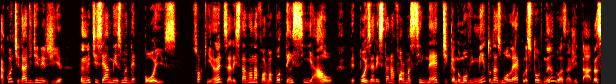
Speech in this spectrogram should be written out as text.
a quantidade de energia antes é a mesma depois. Só que antes ela estava na forma potencial, depois ela está na forma cinética, no movimento das moléculas, tornando-as agitadas,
